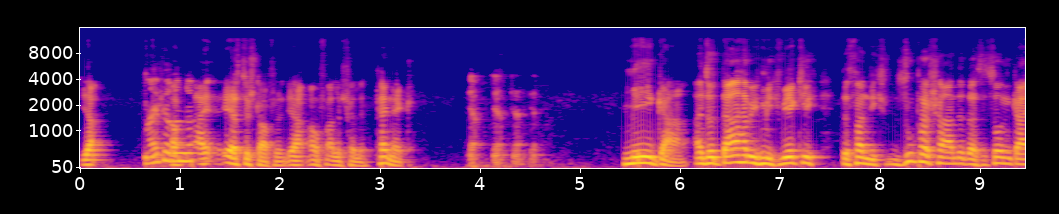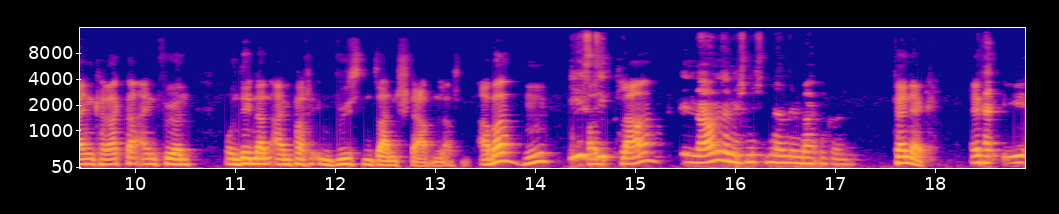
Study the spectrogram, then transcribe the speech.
ja. Sniperin? Auf, erste Staffel, ja, auf alle Fälle. Fennec. Ja, ja, ja, ja. Mega. Also da habe ich mich wirklich, das fand ich super schade, dass sie so einen geilen Charakter einführen und den dann einfach im Wüstensand sterben lassen. Aber, hm, ist die klar? Den Namen nämlich nicht mehr mir merken können. Fennec. F-E-N-N-E-C.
